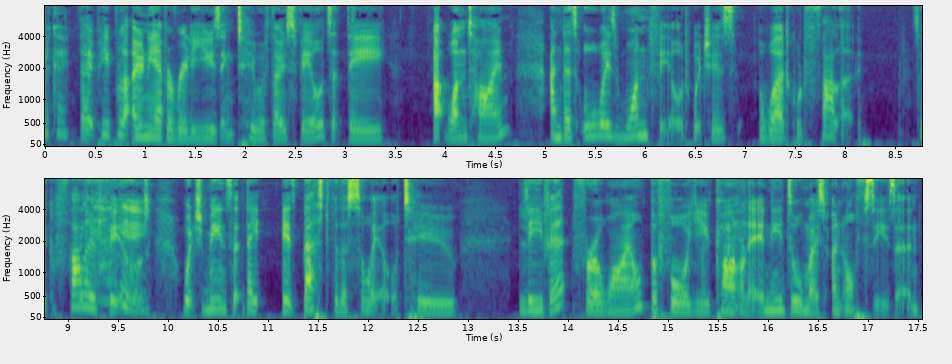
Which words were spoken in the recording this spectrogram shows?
Okay. They, people are only ever really using two of those fields at the at one time, and there's always one field which is a word called fallow. It's like a fallowed Okay. field, which means that they it's best for the soil to leave it for a while before you plant on it. It needs almost an off season.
